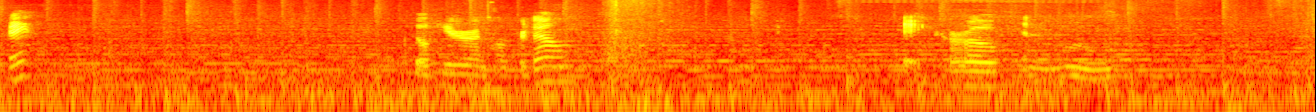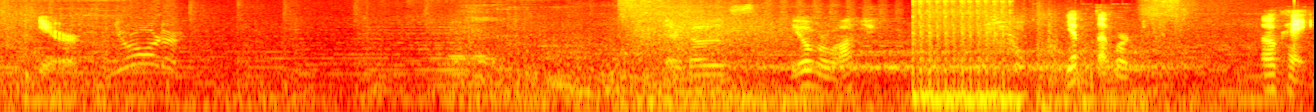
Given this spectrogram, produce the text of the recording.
Okay. Go here and hunker down. Okay, Kuro can move here. Your order. There goes the Overwatch. Yep, that worked. Okay,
